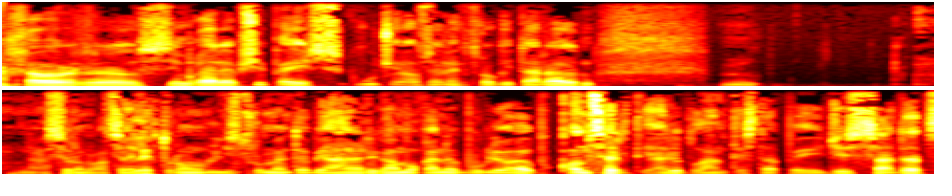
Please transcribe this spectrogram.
ნახევარ სიმღერებში პეიჯს უჭერავს ელექტროგიტარა ასე რომ რაღაც ელექტრონული ინსტრუმენტები არ არის გამოყენებული, აი კონცერტი არის პლანტის და პეიჯის, სადაც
